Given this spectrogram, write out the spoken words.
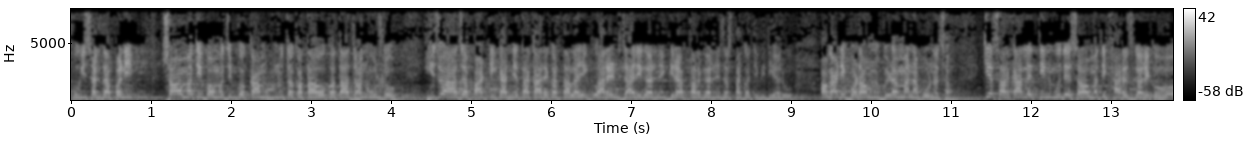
पुगिसक्दा पनि सहमति बमोजिमको काम हुनु त कता हो कता झन उल्टो। हिजो आज पार्टीका नेता कार्यकर्तालाई वारेन्ट जारी गर्ने गिरफ्तार गर्ने जस्ता गतिविधिहरू अगाडि बढाउनु विडम्बनापूर्ण छ। के सरकारले तीन मुदे सहमति खारेज गरेको हो?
